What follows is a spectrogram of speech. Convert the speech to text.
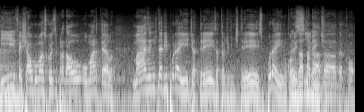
E fechar algumas coisas pra dar o, o martelo. Mas a gente deve ir por aí, dia 3 até o dia 23, por aí, no começo da, Exatamente. da, da Copa.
